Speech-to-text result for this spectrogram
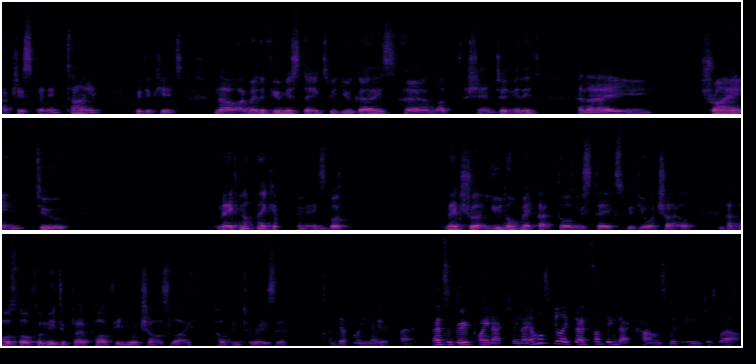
actually spending time with your kids. Now, I made a few mistakes with you guys. Uh, I'm not ashamed to admit it. And I trying to make, not make amends, but make sure that you don't make that those mistakes with your child. Mm-hmm. And also for me to play a part in your child's life, helping to raise her. I've definitely noticed that. That's a great point, actually. And I almost feel like that's something that comes with age as well.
